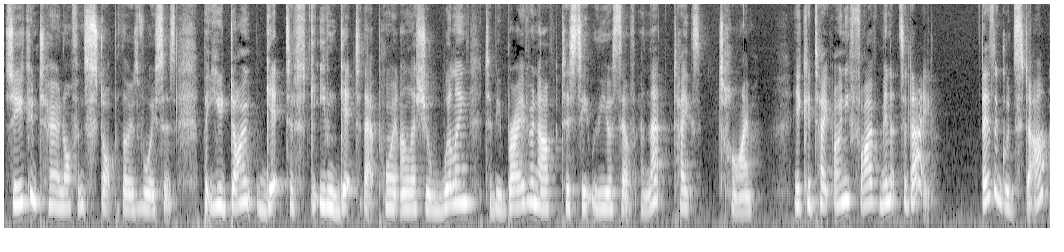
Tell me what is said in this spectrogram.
So you can turn off and stop those voices. But you don't get to even get to that point unless you're willing to be brave enough to sit with yourself. And that takes time. It could take only five minutes a day. There's a good start.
